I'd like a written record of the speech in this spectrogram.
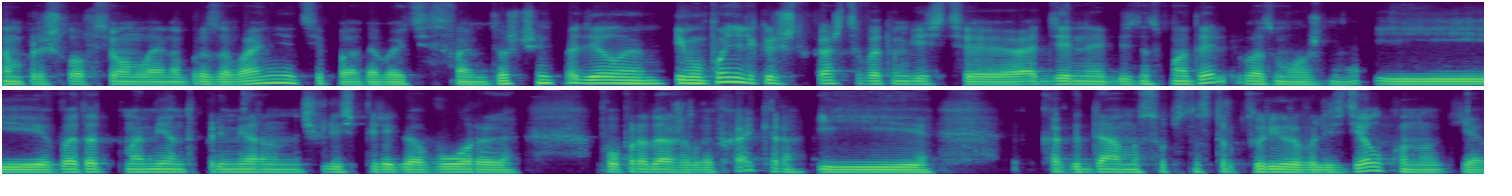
Нам пришло все онлайн-образование, типа, «А давайте с вами тоже что-нибудь поделаем. И мы поняли, конечно, что, кажется, в этом есть э, отдельная бизнес-модель, возможно. И в этот момент примерно начались переговоры по продаже лайфхакера. И когда мы, собственно, структурировали сделку, ну, я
